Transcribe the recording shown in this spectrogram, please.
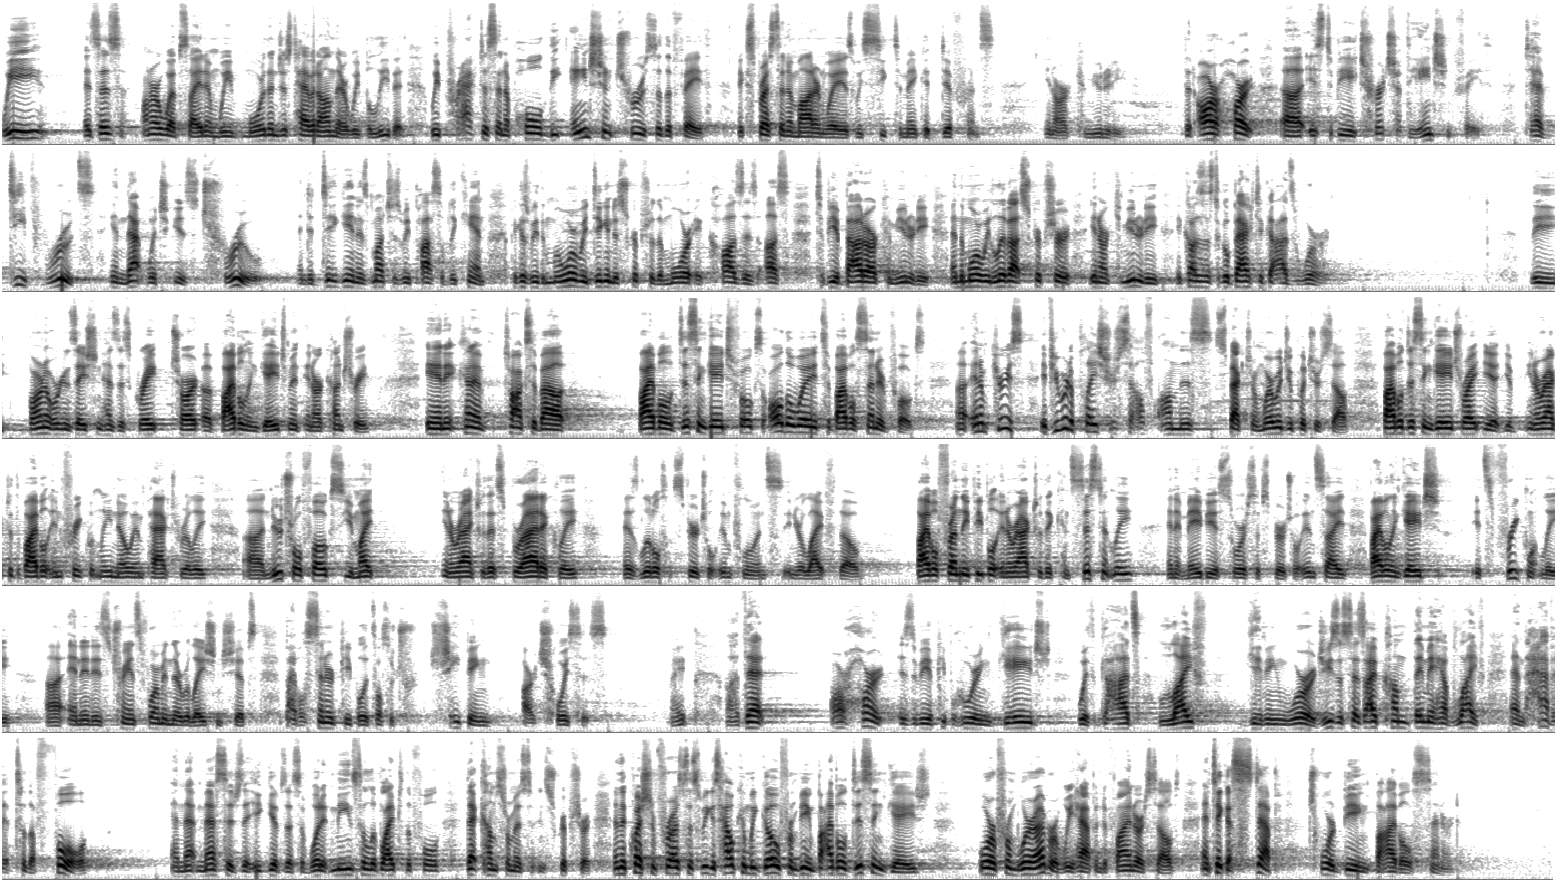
We, it says on our website, and we more than just have it on there, we believe it. We practice and uphold the ancient truths of the faith expressed in a modern way as we seek to make a difference in our community. That our heart uh, is to be a church of the ancient faith, to have deep roots in that which is true and to dig in as much as we possibly can. Because we, the more we dig into Scripture, the more it causes us to be about our community. And the more we live out Scripture in our community, it causes us to go back to God's Word. The Barna organization has this great chart of Bible engagement in our country. And it kind of talks about Bible disengaged folks all the way to Bible centered folks. Uh, and I'm curious, if you were to place yourself on this spectrum, where would you put yourself? Bible disengaged, right? You, you interact with the Bible infrequently, no impact really. Uh, neutral folks, you might interact with it sporadically, has little spiritual influence in your life though. Bible friendly people interact with it consistently, and it may be a source of spiritual insight. Bible engaged, it's frequently, uh, and it is transforming their relationships. Bible centered people, it's also tr- shaping our choices, right? Uh, that our heart is to be a people who are engaged with God's life giving word. Jesus says, I've come they may have life and have it to the full. And that message that he gives us of what it means to live life to the full, that comes from us in Scripture. And the question for us this week is how can we go from being Bible disengaged or from wherever we happen to find ourselves and take a step toward being Bible centered?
